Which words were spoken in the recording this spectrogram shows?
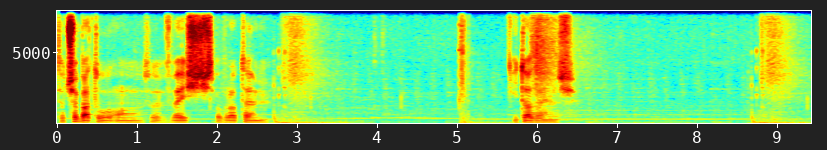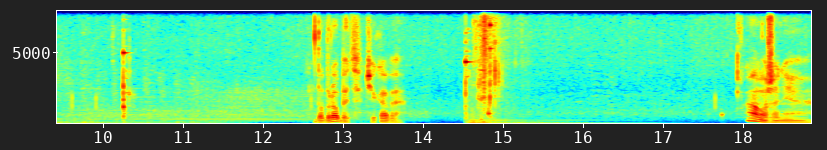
To trzeba tu wejść z powrotem i to zająć. Dobrobyt, ciekawe. A może nie.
